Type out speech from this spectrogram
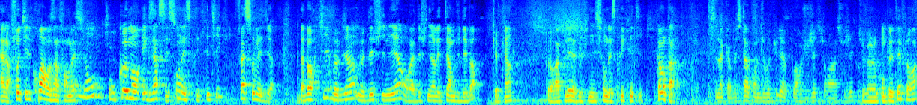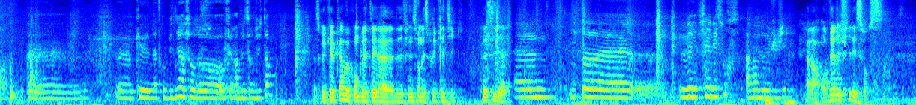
Alors, faut-il croire aux informations ou comment exercer son esprit critique face aux médias? D'abord, qui veut bien me définir On va définir les termes du débat. Quelqu'un peut rappeler la définition de l'esprit critique Quentin C'est la capacité à prendre du recul et à pouvoir juger sur un sujet. Tu veux le compléter, Flora? Euh, euh, que notre opinion change au, au fur et à mesure du temps. Est-ce que quelqu'un veut compléter la, la définition de l'esprit critique? Cécilia Euh, il faut euh, vérifier les sources avant de juger. Alors, on vérifie les sources.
